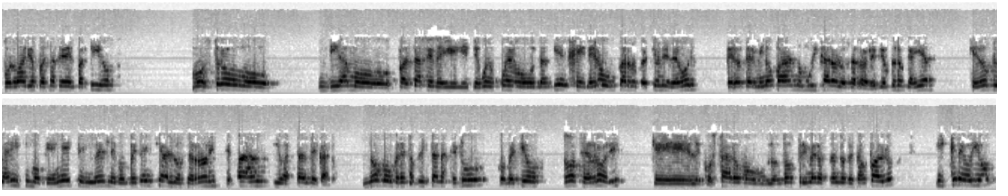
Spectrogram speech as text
por varios pasajes del partido, mostró, digamos, pasajes de, buen juego también, generó un par de ocasiones de gol pero terminó pagando muy caro los errores. Yo creo que ayer quedó clarísimo que en este nivel de competencia los errores se pagan y bastante caro. No concretó Cristal las que tuvo, cometió dos errores que le costaron los dos primeros tantos de Sao Paulo y creo yo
